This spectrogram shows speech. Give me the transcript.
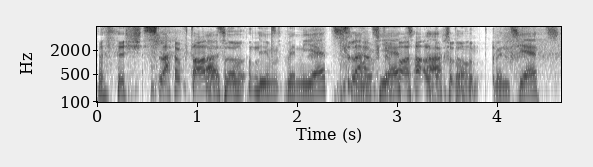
es, läuft alles Also, rund. im, wenn jetzt, Es wenn läuft es jetzt, Achtung, rund. wenn es jetzt,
